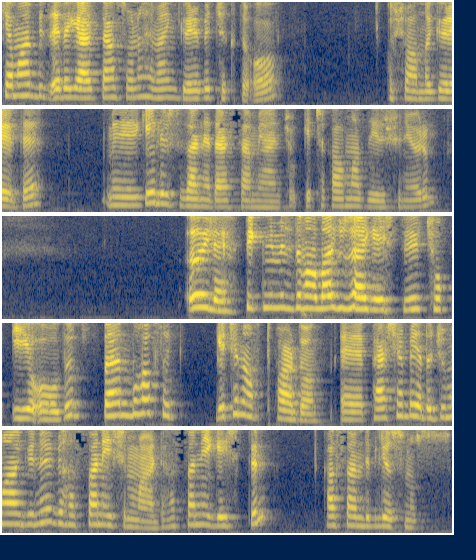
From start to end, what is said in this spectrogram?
Kemal biz eve geldikten sonra hemen göreve çıktı o. O şu anda görevde. Ee, gelir zannedersem yani çok geçe kalmaz diye düşünüyorum. Öyle. Pikniğimiz de vallahi güzel geçti. Çok iyi oldu. Ben bu hafta, geçen hafta pardon, e, Perşembe ya da Cuma günü bir hastane işim vardı. Hastaneye geçtim. Hastanede biliyorsunuz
